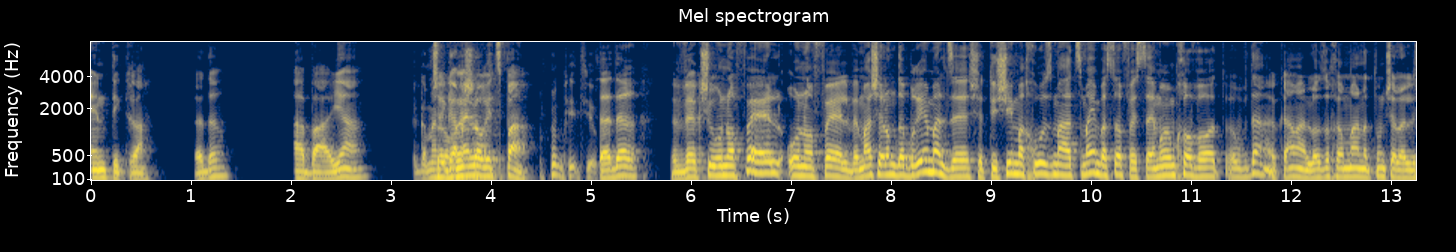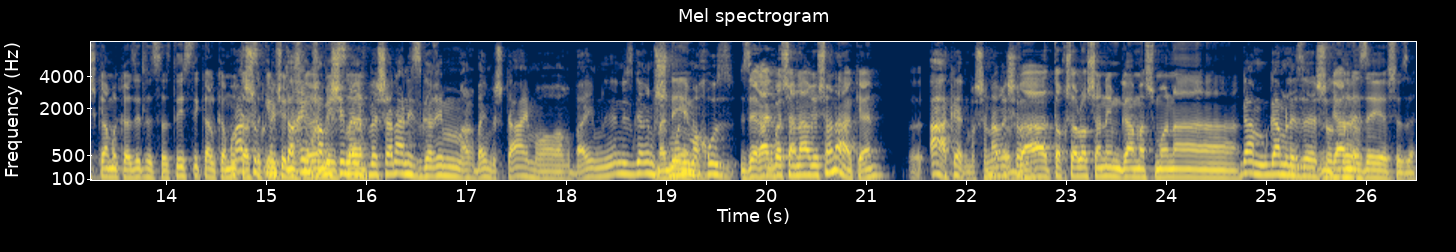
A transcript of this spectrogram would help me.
אין תקרה, בסדר? הבעיה, שגם שגם אין לו. רצפה. בדיוק. בסדר? וכשהוא נופל, הוא נופל. ומה שלא מדברים על זה, ש-90% מהעצמאים בסוף יסיימו עם חובות. עובדה, כמה, לא זוכר מה הנתון של הלשכה המרכזית לסטטיסטיקה על כמות משהו, העסקים נפתחים שנסגרים 50 בישראל. אלף בשנה, נסגרים 42 או 40, נסגרים מדהים. 80 אחוז. זה רק בשנה הראשונה, כן? אה, כן, בשנה הראשונה. ועד תוך שלוש שנים גם השמונה... גם, גם לזה יש עוד... גם לזה יש איזה. אה,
